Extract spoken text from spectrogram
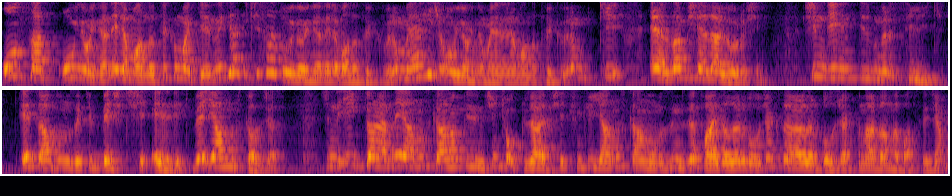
10 saat oyun oynayan elemanla takılmak yerine gel 2 saat oyun oynayan elemanla takılırım veya hiç oyun oynamayan elemanla takılırım ki en azından bir şeylerle uğraşayım. Şimdi diyelim biz bunları sildik. Etrafımızdaki 5 kişi eledik ve yalnız kalacağız. Şimdi ilk dönemde yalnız kalmak bizim için çok güzel bir şey. Çünkü yalnız kalmamızın bize faydaları da olacak, zararları da olacak. Bunlardan da bahsedeceğim.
